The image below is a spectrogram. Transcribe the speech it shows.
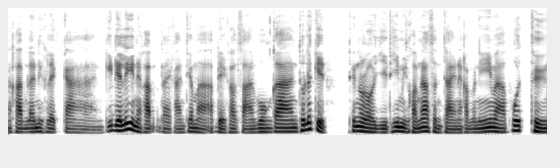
นะครับ และนี่คือรายการ Geek Daily นะครับ รายการที่มาอัปเดตข่าวสารวงการธุรกิจ เทคโนโลยีที่มีความน่าสนใจนะครับ วันนี้มาพูดถึง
